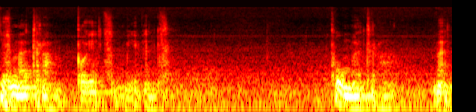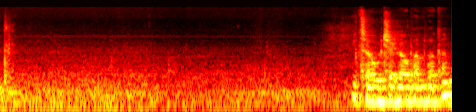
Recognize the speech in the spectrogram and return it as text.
Z metra, powiedzmy mniej więcej. Pół metra, metr. I co, uciekał pan potem?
